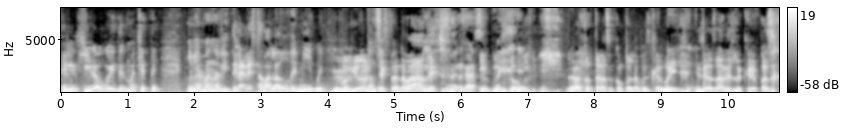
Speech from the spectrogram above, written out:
el giro, güey, del machete y mi hermano literal estaba al lado de mí, güey. Me imagino el Entonces, insecto. No mames. vergazo, güey. Le va a contar a su compa la mosca, güey. Y no sabes lo que me pasó.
